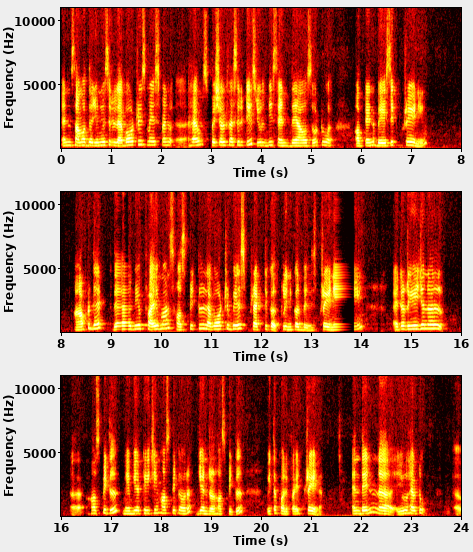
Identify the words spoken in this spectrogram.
And some of the university laboratories may spe uh, have special facilities. You will be sent there also to uh, obtain basic training. After that, there will be a five months hospital laboratory based practical clinical based training at a regional uh, hospital, maybe a teaching hospital or a general hospital with a qualified trainer. And then uh, you have to uh,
